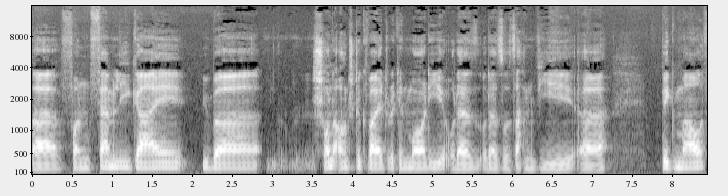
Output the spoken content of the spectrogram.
äh, von Family Guy über schon auch ein Stück weit Rick and Morty oder, oder so Sachen wie äh, Big Mouth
